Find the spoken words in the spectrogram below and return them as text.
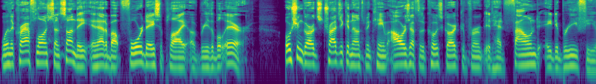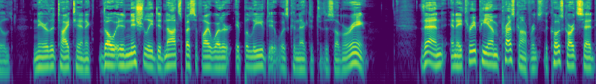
When the craft launched on Sunday, it had about four day supply of breathable air. Ocean Guard's tragic announcement came hours after the Coast Guard confirmed it had found a debris field near the Titanic, though it initially did not specify whether it believed it was connected to the submarine. Then, in a 3 p.m. press conference, the Coast Guard said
